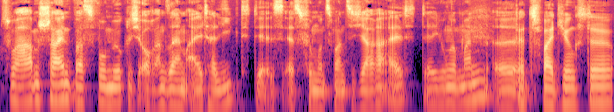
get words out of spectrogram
zu haben scheint, was womöglich auch an seinem Alter liegt. Der ist erst 25 Jahre alt, der junge Mann. Äh, der zweitjüngste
